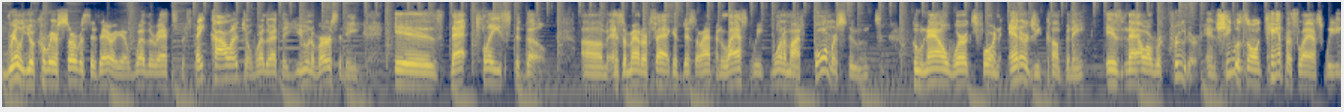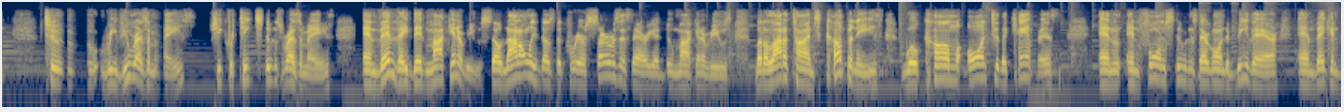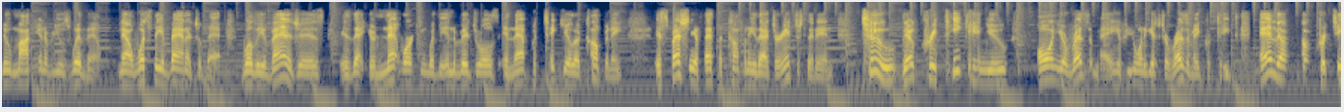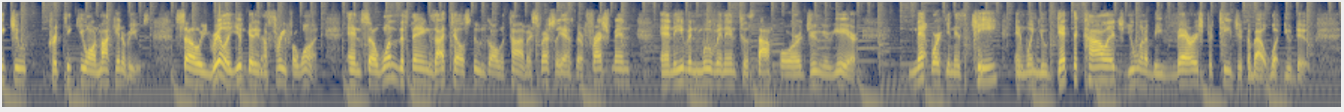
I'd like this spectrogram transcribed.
really, your career services area, whether at the state college or whether at the university, is that place to go. Um, as a matter of fact, it just so happened last week, one of my former students who now works for an energy company is now a recruiter. And she was on campus last week to review resumes She critiqued students' resumes, and then they did mock interviews. So not only does the career services area do mock interviews, but a lot of times companies will come onto the campus and inform students they're going to be there and they can do mock interviews with them. Now, what's the advantage of that? Well, the advantage is is that you're networking with the individuals in that particular company, especially if that's the company that you're interested in. Two, they're critiquing you on your resume if you want to get your resume critiqued, and they'll critique you critique you on mock interviews. So really, you're getting a three for one. And so one of the things I tell students all the time, especially as they're freshmen and even moving into sophomore, junior year, networking is key. And when you get to college, you want to be very strategic about what you do.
